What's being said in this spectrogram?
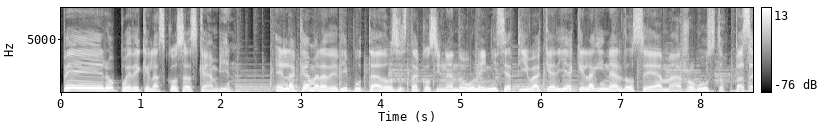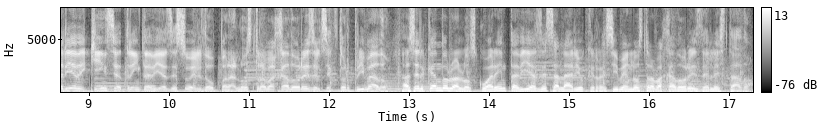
Pero puede que las cosas cambien. En la Cámara de Diputados está cocinando una iniciativa que haría que el aguinaldo sea más robusto. Pasaría de 15 a 30 días de sueldo para los trabajadores del sector privado, acercándolo a los 40 días de salario que reciben los trabajadores del Estado.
